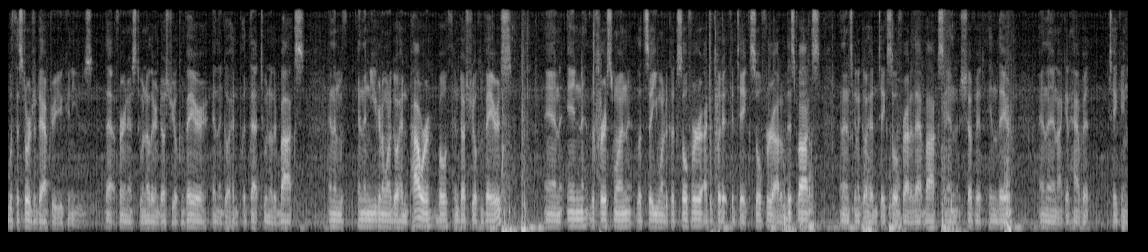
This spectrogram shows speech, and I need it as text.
with the storage adapter. You can use that furnace to another industrial conveyor, and then go ahead and put that to another box. And then with and then you're going to want to go ahead and power both industrial conveyors and in the first one let's say you wanted to cook sulfur I could put it could take sulfur out of this box and then it's gonna go ahead and take sulfur out of that box and shove it in there. And then I could have it taking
